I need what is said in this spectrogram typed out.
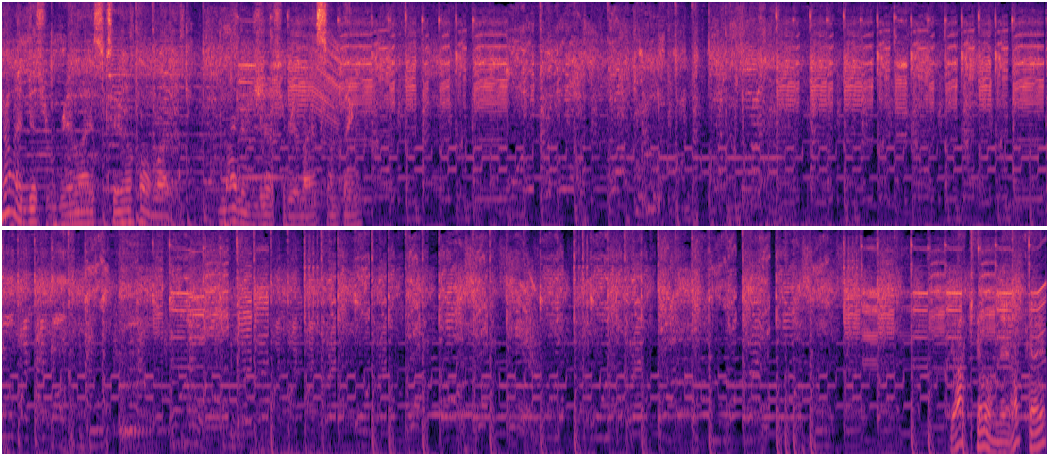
You know I just realized too? Hold on. I might have just realized something. Y'all killing it, okay.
